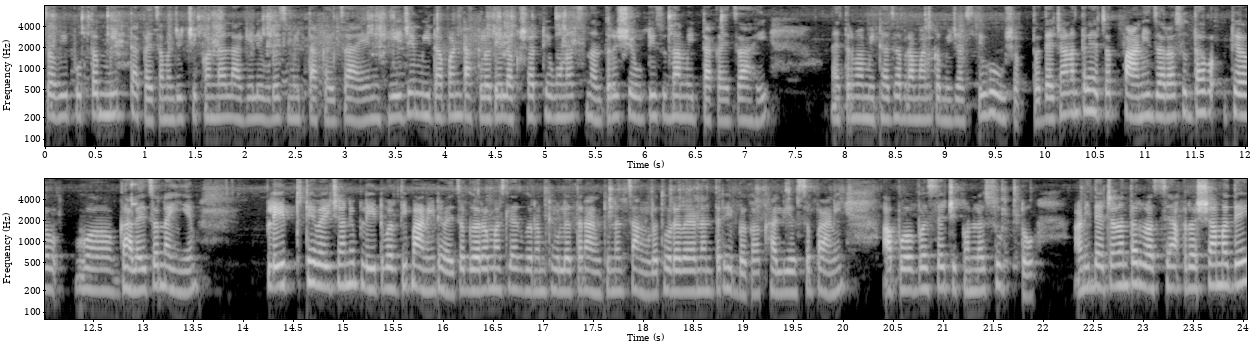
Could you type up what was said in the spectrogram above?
चवीपुरतं मीठ टाकायचं म्हणजे चिकनला लागेल एवढंच मीठ टाकायचं आहे. आणि हे जे मीठ आपण टाकलं ते लक्षात ठेवूनच नंतर शेवटीसुद्धा मीठ टाकायचं आहे. नाहीतर मग मिठाचं प्रमाण कमी जास्ती होऊ शकतं. त्याच्यानंतर ह्याच्यात पाणी जरासुद्धा ठेव घालायचं नाही आहे प्लेट ठेवायची आणि प्लेटवरती पाणी ठेवायचं. गरम असल्यास गरम ठेवलं तर आणखीनच चांगलं. थोड्या वेळानंतर हे बघा खाली असं पाणी आपोआपच त्या चिकनला सुटतं. आणि त्याच्यानंतर रस्या रश्यामध्ये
